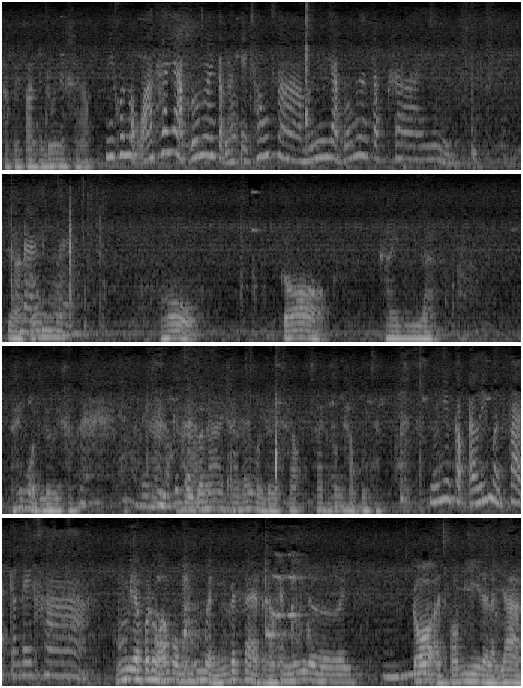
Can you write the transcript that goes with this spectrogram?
ฝากไปฟังกันด้วยนะครับ มีคนบอกว่าถ้าอยากร่วมงานกับนางเอกช่องสามแล้วนิวอยากร่วมงานกับใครอยากแม้ร่วมมีไหมงานโอ้ก็ใครดีล่ะได้หมดเลยครับได้หมด เลยนะคะผู้ใครจัดก็ได้ครับได้หมดเลยครับ ใช่ครับต้องถามผู้จัดแล้วนิวกับแอลลี่เหมือนแฝดกันเลยค่ะมีแต่คนบอกว่าผมเหมือนเป็นแฝดกับน้องแอลลี่เลย อืมก็อาจจะเพราะมีหลายๆอย่าง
